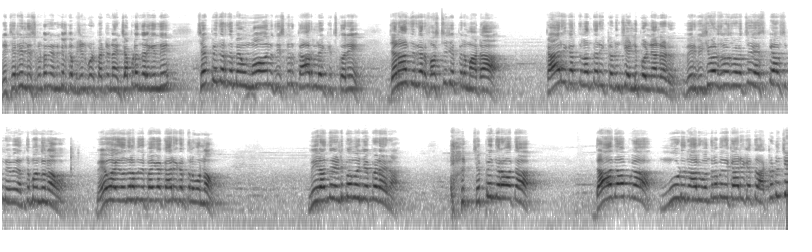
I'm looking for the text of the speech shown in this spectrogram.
నేను చర్యలు తీసుకుంటాను ఎన్నికల కమిషన్ కూడా పెట్టండి ఆయన చెప్పడం జరిగింది. చెప్పిన తర్వాత మేము మోహన్ తీసుకొని కారులో ఎక్కించుకొని జనార్దన్ గారు ఫస్ట్ చెప్పిన మాట కార్యకర్తలందరూ ఇక్కడ నుంచి వెళ్ళిపోండి అన్నాడు. మీరు విజువల్స్లో చూడొచ్చు ఎస్పీ ఆఫీస్ మేము ఎంతమంది ఉన్నాము? మేము ఐదు వందల మంది పైగా కార్యకర్తలు ఉన్నాం. మీరందరూ వెళ్ళిపోమని చెప్పాడు ఆయన. చెప్పిన తర్వాత దాదాపుగా మూడు నాలుగు వందల మంది కార్యకర్తలు అక్కడి నుంచే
